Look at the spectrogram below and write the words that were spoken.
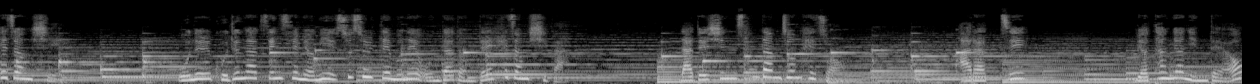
혜정씨. 오늘 고등학생 3명이 수술 때문에 온다던데 혜정씨가 나 대신 상담 좀 해줘. 알았지? 몇 학년인데요?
